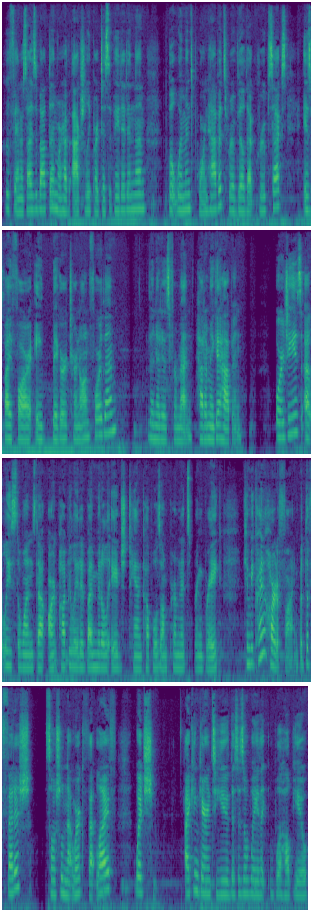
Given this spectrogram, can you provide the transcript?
who fantasize about them or have actually participated in them, but women's porn habits reveal that group sex is by far a bigger turn on for them than it is for men. How to make it happen. Orgies, at least the ones that aren't populated by middle aged tan couples on permanent spring break, can be kind of hard to find, but the fetish social network FetLife, which I can guarantee you this is a way that will help you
